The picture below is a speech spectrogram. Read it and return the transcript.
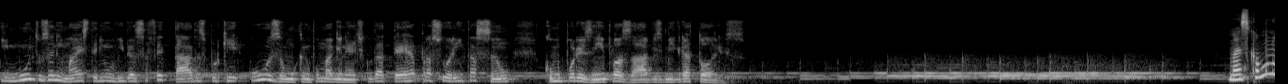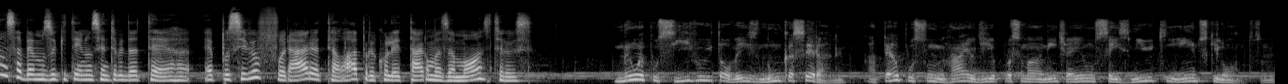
e muitos animais teriam vidas afetadas porque usam o campo magnético da Terra para sua orientação, como por exemplo as aves migratórias. Mas como não sabemos o que tem no centro da Terra, é possível furar até lá para coletar umas amostras? Não é possível e talvez nunca será. Né? A Terra possui um raio de aproximadamente aí uns 6.500 quilômetros. Né?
